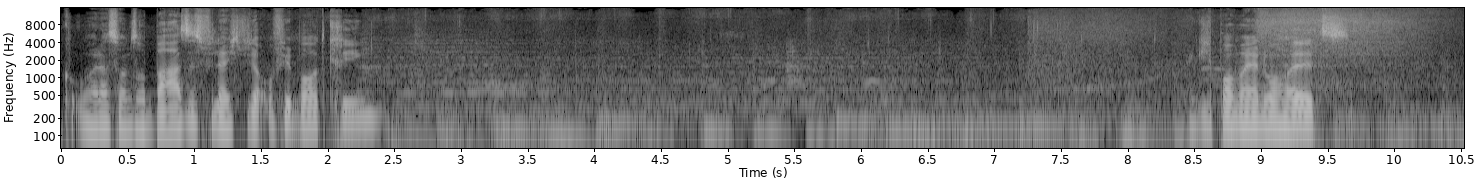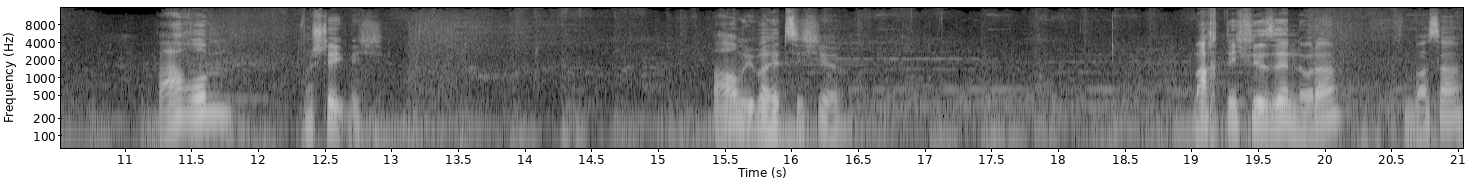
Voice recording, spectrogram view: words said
Gucken wir, dass wir unsere Basis vielleicht wieder aufgebaut kriegen. Eigentlich brauchen wir ja nur Holz. Warum? Verstehe ich nicht. Warum überhitze ich hier? Macht nicht viel Sinn, oder? Auf dem Wasser.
